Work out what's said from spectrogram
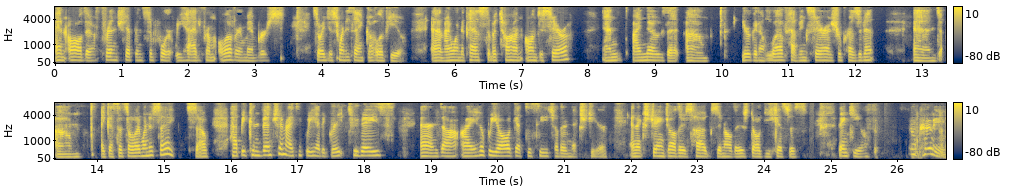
and all the friendship and support we had from all of our members. So I just want to thank all of you. And I want to pass the baton on to Sarah. And I know that um, you're going to love having Sarah as your president. And um, I guess that's all I want to say. So happy convention. I think we had a great two days. And uh, I hope we all get to see each other next year and exchange all those hugs and all those doggy kisses. Thank you. So, Penny,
